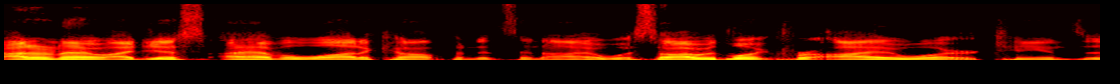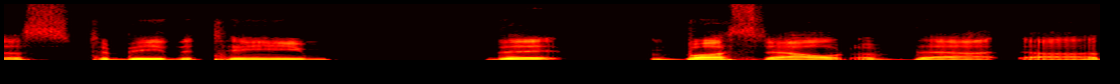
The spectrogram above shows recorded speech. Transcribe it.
I don't know. I just I have a lot of confidence in Iowa, so I would look for Iowa or Kansas to be the team that busts out of that uh,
